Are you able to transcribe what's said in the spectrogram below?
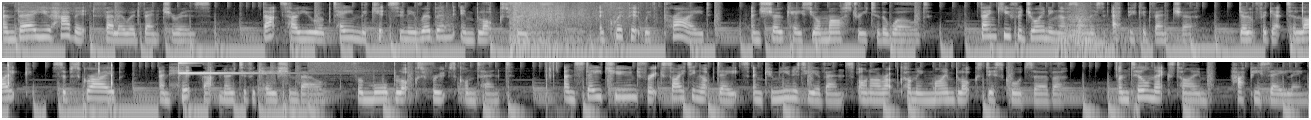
And there you have it, fellow adventurers. That's how you obtain the Kitsune ribbon in Blox Fruits. Equip it with pride and showcase your mastery to the world. Thank you for joining us on this epic adventure. Don't forget to like, subscribe, and hit that notification bell for more Blox Fruits content. And stay tuned for exciting updates and community events on our upcoming MineBlox Discord server. Until next time, happy sailing.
